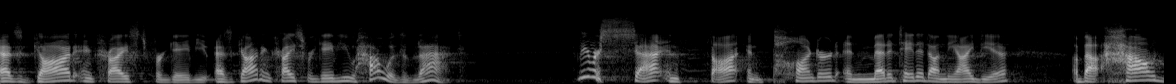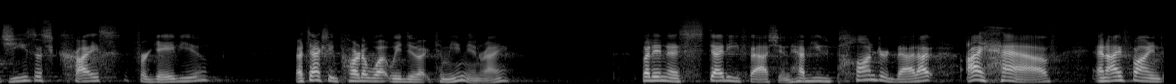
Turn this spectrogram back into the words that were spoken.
as God in Christ forgave you. As God in Christ forgave you, how was that? Have you ever sat and thought and pondered and meditated on the idea about how Jesus Christ forgave you? That's actually part of what we do at communion, right? But in a steady fashion. Have you pondered that? I, I have, and I find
